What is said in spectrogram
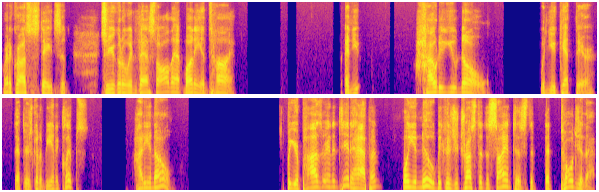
right across the states. And so you're going to invest all that money and time. And you, how do you know when you get there that there's going to be an eclipse? How do you know? But you're positive, and it did happen. Well, you knew because you trusted the scientists that, that told you that,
